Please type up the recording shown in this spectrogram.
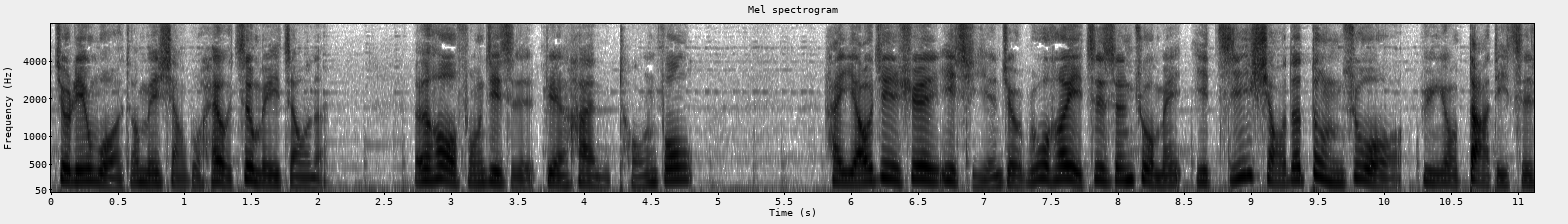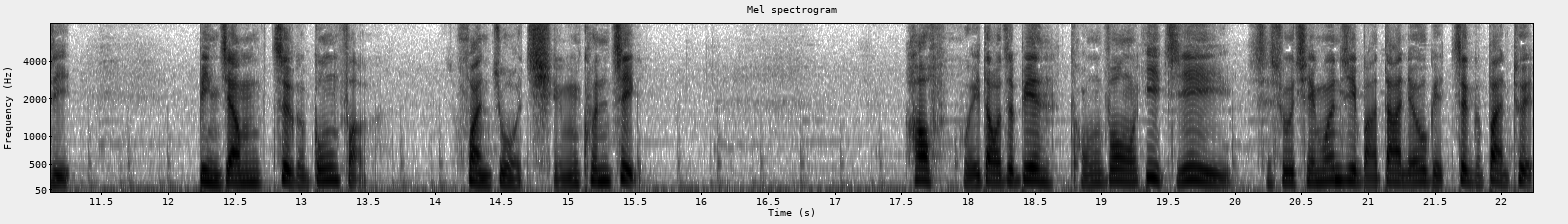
就连我都没想过还有这么一招呢。”而后，冯继子便和童风、和姚建轩一起研究如何以自身作媒，以极小的动作运用大地之力，并将这个功法换作乾坤镜。好，回到这边，童风一急使出乾坤镜，把大牛给震个半退。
